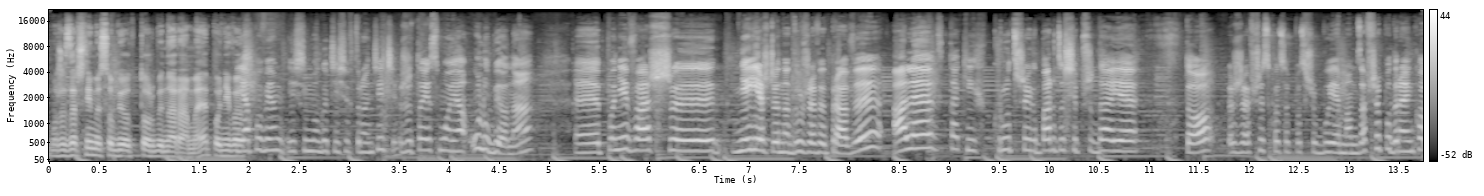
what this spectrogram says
Może zaczniemy sobie od torby na ramę, ponieważ... Ja powiem, jeśli mogę Ci się wtrącić, że to jest moja ulubiona, e, ponieważ e, nie jeżdżę na duże wyprawy, ale w takich krótszych bardzo się przydaje to, że wszystko, co potrzebuję, mam zawsze pod ręką.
